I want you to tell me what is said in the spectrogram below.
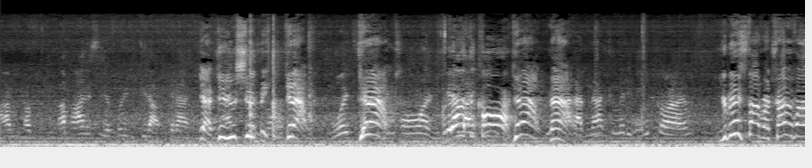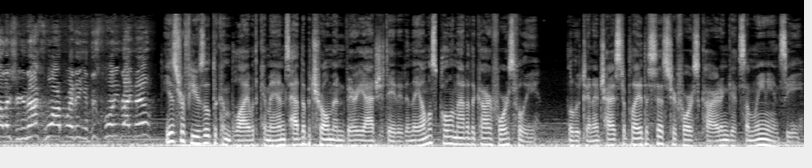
I'm, I'm honestly afraid to get out. Can I? Yeah, you, you should be. Get out. What's Get out. on? Get out the car. Get out now! I have not committed any crime. You're being stopped for a traffic violation. You're not cooperating at this point right now. His refusal to comply with commands had the patrolmen very agitated, and they almost pull him out of the car forcefully. The lieutenant tries to play the sister force card and get some leniency.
